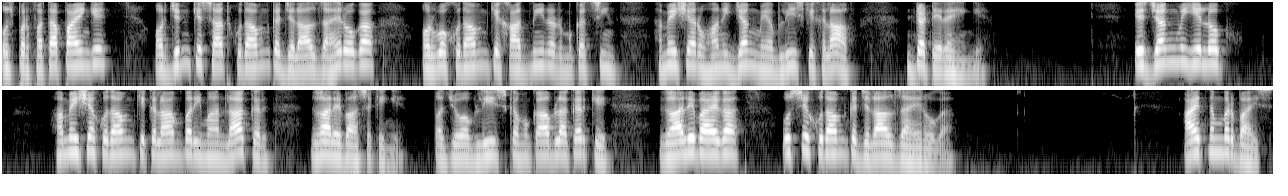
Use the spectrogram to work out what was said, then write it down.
اس پر فتح پائیں گے اور جن کے ساتھ خداون کا جلال ظاہر ہوگا اور وہ خداون کے خادمین اور مقدسین ہمیشہ روحانی جنگ میں ابلیس کے خلاف ڈٹے رہیں گے۔ اس جنگ میں یہ لوگ ہمیشہ خداون کے کلام پر ایمان لا کر غالب آ سکیں گے، پر جو ابلیس کا مقابلہ کر کے غالب آئے گا، اس سے خداون کا جلال ظاہر ہوگا۔ آیت نمبر بائیس،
